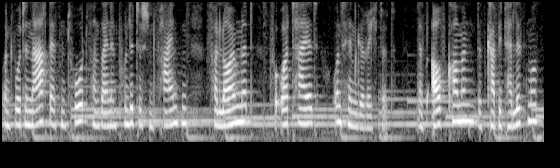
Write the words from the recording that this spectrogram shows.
und wurde nach dessen Tod von seinen politischen Feinden verleumdet, verurteilt und hingerichtet. Das Aufkommen des Kapitalismus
